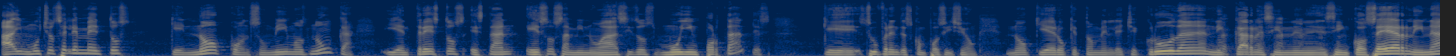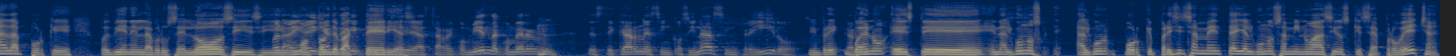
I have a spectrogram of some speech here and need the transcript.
hay muchos elementos que no consumimos nunca y entre estos están esos aminoácidos muy importantes. que sufren descomposición. No quiero que tomen leche cruda, ni carne sin, sin cocer, ni nada, porque pues viene la brucelosis y un montón de bacterias. Que, hasta recomienda comer este, carne sin cocinar, sin freír o bueno, este, en algunos, algún, porque precisamente hay algunos aminoácidos que se aprovechan,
